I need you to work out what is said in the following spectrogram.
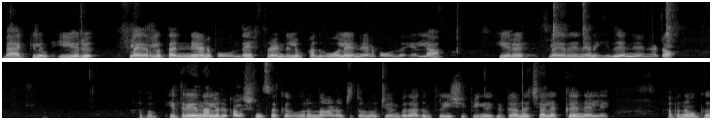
ബാക്കിലും ഈ ഒരു ഫ്ലെയറിൽ തന്നെയാണ് പോകുന്നത്. ഫ്രണ്ടിലും അതുപോലെ തന്നെയാണ് പോകുന്നത്. എല്ലാം ഈ ഒരു ഫ്ലെയർ തന്നെയാണ്. ഇത് തന്നെയാണ് കേട്ടോ. അപ്പം ഇത്രയും നല്ലൊരു കളക്ഷൻസ് ഒക്കെ വെറും നാനൂറ്റി തൊണ്ണൂറ്റി ഒൻപത് അതും ഫ്രീ ഷിപ്പിങ്ങിൽ കിട്ടുകയെന്ന് വെച്ചാൽ ഒക്കെ തന്നെയല്ലേ? അപ്പം നമുക്ക്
